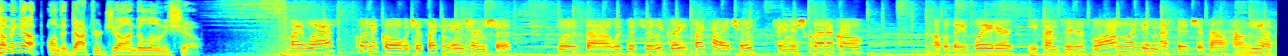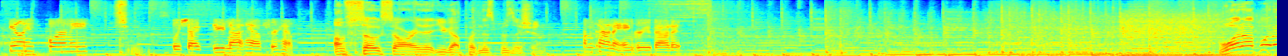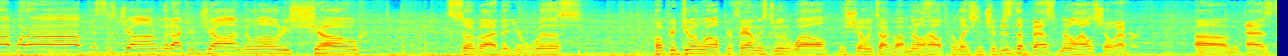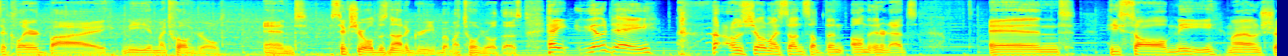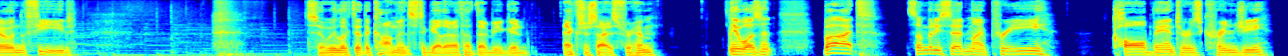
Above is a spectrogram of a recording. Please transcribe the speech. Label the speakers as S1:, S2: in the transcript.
S1: Coming up on the Dr. John Delony Show.
S2: My last clinical, which is like an internship, was uh, with this really great psychiatrist. Finished clinical. A couple days later, he sends me this long-winded message about how he has feelings for me, which I do not have for him.
S1: I'm so sorry that you got put in this position.
S2: I'm kind of angry about it.
S1: What up, what up, what up? This is John with the Dr. John Delony Show. So glad that you're with us. Hope you're doing well, hope your family's doing well. The show we talk about mental health, relationships. This is the best mental health show ever, um, as declared by me and my 12 year old. And six year old does not agree, but my 12 year old does. Hey, the other day, I was showing my son something on the internet, and he saw me, my own show in the feed. So we looked at the comments together. I thought that'd be a good exercise for him. It wasn't. But somebody said my pre call banter is cringy.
